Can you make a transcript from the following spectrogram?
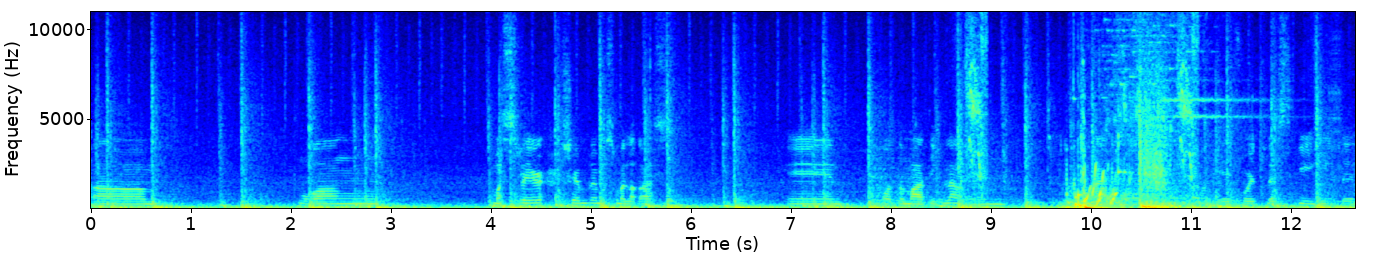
um, mukhang mas rare, syempre mas malakas. And automatic lang. And parang effortless gaming din.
